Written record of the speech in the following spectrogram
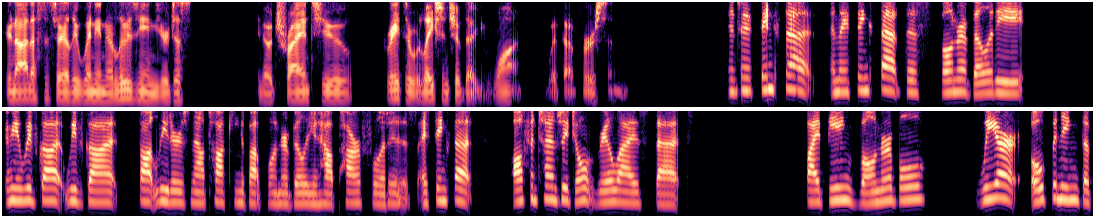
you're not necessarily winning or losing. You're just, you know, trying to create the relationship that you want with that person. And I think that, and I think that this vulnerability, I mean, we've got, we've got thought leaders now talking about vulnerability and how powerful it is. I think that oftentimes we don't realize that by being vulnerable, we are opening the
